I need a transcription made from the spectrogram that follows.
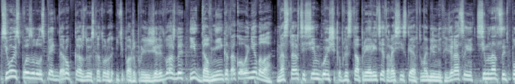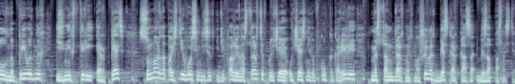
Всего использовалось 5 дорог, каждую из которых экипажи проезжали дважды, и давненько такого не было. На старте 7 гонщиков листа приоритета Российской автомобильной федерации, 17 полноприводных, из них 3 R5, суммарно почти 80 экипажей на старте, включая участников Кубка Карелии на стандартных машинах без каркаса безопасности.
